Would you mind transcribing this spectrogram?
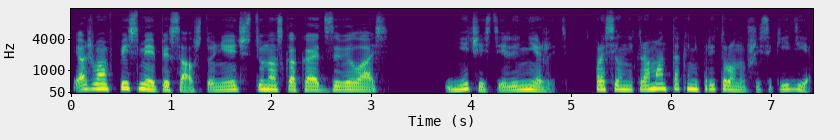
Я же вам в письме писал, что нечисть у нас какая-то завелась. Нечисть или нежить? Спросил некромант, так и не притронувшийся к еде.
